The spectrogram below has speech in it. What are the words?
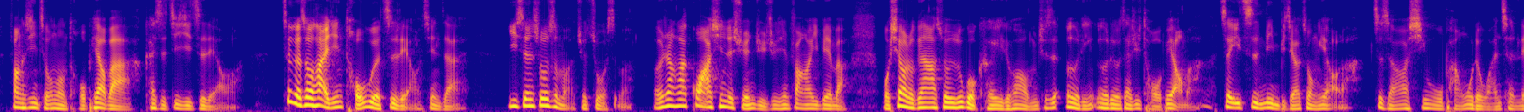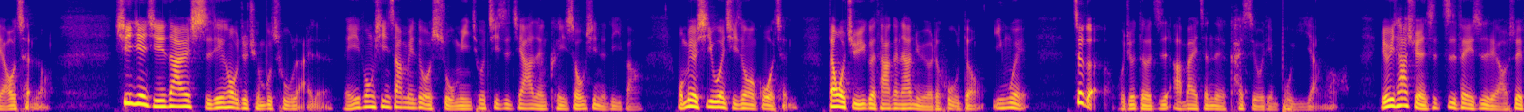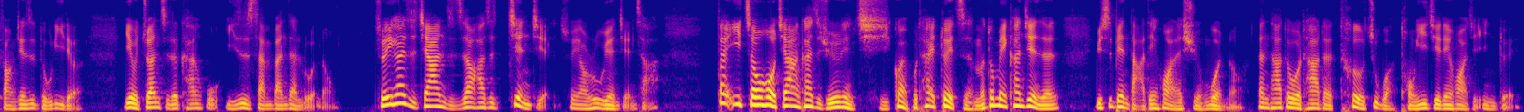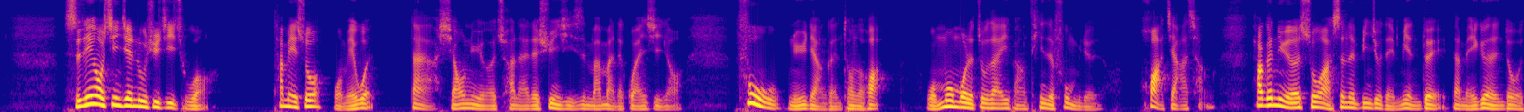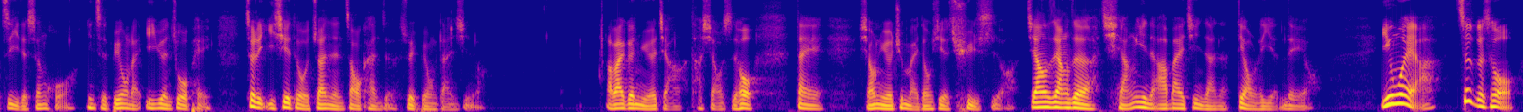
放心总统投票吧，开始积极治疗啊。这个时候他已经投入了治疗，现在。医生说什么就做什么，而让他挂心的选举就先放到一边吧。我笑着跟他说：“如果可以的话，我们就是二零二六再去投票嘛。这一次命比较重要啦，至少要心无旁骛的完成疗程哦。”信件其实大约十天后就全部出来了，每一封信上面都有署名，就寄至家人可以收信的地方。我没有细问其中的过程，但我举一个他跟他女儿的互动，因为这个我就得知阿麦真的开始有点不一样了。由于他选的是自费治疗，所以房间是独立的，也有专职的看护，一日三班在轮哦。所以一开始家人只知道他是健检，所以要入院检查。但一周后，家人开始觉得有点奇怪，不太对，怎么都没看见人，于是便打电话来询问哦。但他都有他的特助啊，统一接电话及应对。十天后，信件陆续寄出哦。他没说，我没问，但啊，小女儿传来的讯息是满满的关心哦。父女两个人通的话，我默默的坐在一旁听着父母的话家常。他跟女儿说啊，生了病就得面对，但每一个人都有自己的生活，因此不用来医院作陪，这里一切都有专人照看着，所以不用担心了。阿白跟女儿讲啊，他小时候带小女儿去买东西的趣事哦。这样这样子，强硬的阿白竟然呢掉了眼泪哦，因为啊，这个时候。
